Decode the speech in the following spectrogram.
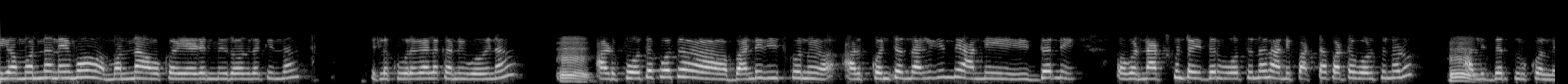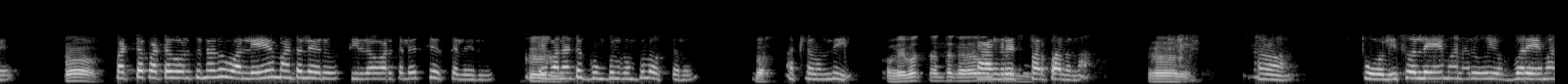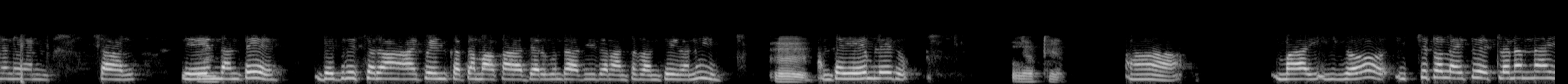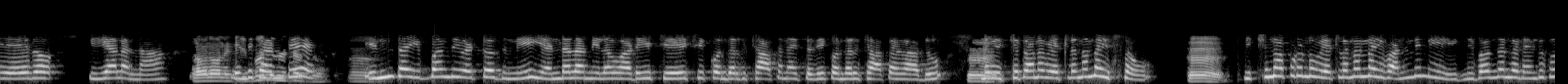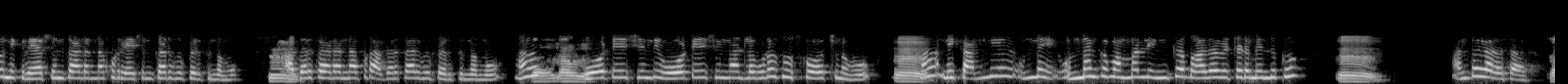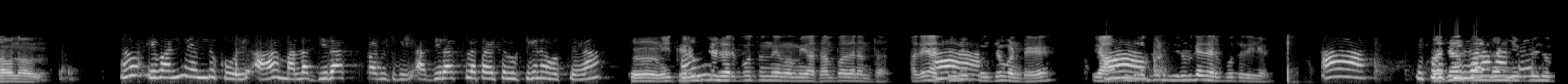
ఇక మొన్ననేమో మొన్న ఒక ఏడెనిమిది రోజుల కింద ఇట్లా కూరగాయల కని పోయినా. ఆడు పోతే పోతే బండి తీసుకొని ఆడు కొంచెం తలిగింది అన్ని ఇద్దరిని ఒకటి నడుచుకుంటే ఇద్దరు పోతున్నారు అన్ని పట్ట పట్ట కొడుతున్నాడు. వాళ్ళిద్దరు తురుకోలే. పట్ట పట్ట కొడుతున్నాడు వాళ్ళు ఏమంటలేరు తిరగబడతలేరు చేస్తలేరు. ఏమనంటే గుంపులు గుంపులు వస్తారు. అట్లా ఉంది. కాంగ్రెస్. పరిపాలన. పోలీసు వాళ్ళు ఏమనరు ఎవ్వరు ఏమనరు సార్ ఏందంటే బెదిరిస్తారా అయిపోయింది కథ మాకు జరుగుంది అది ఇది అని అంటారు అంతే కానీ. అంత ఏం లేదు. మా ఇగో ఇచ్చేటోళ్ళు అయితే ఎట్లనన్నా ఏదో ఇయ్యాలన్నా ఎందుకంటే. ఇంత ఇబ్బంది పెట్టొద్దు నీ ఎండల నిలబడి చేసి కొందరికి చాతనవుతుంది కొందరికి చాత కాదు. నువ్వు ఇచ్చేటాను ఎట్లనన్నా ఇస్తావు. ఇచ్చినప్పుడు నువ్వు ఎట్లనన్నా ఇవన్నీ నీ నిబంధనలు ఎందుకు నీకు రేషన్ కార్డు అన్నప్పుడు రేషన్ కార్డు చూపెడుతున్నాము. ఆధార్ కార్డు అన్నప్పుడు ఆధార్ కార్డు చూపెడుతున్నాము ఓటేసింది ఓటేసిన దాంట్లో కూడా చూసుకోవచ్చు నువ్వు? నీకు అన్ని ఉన్నాయి. ఉన్నాక మమ్మల్ని ఇంకా బాధ పెట్టడం ఎందుకు. అంతే కదా సార్? అవునవును. ఇవన్నీ ఎందుకు? ఆ, మళ్ళా జిరాక్స్ వీటివి ఆ జిరాక్స్ల పైసలు ఉట్టిగానే వస్తాయా. ఈ సరిపోతుందేమో మీ ఆ సంపాదన అంతా. అదే కొంచెం అంటే తిరుగుడికే సరిపోతుంది ఇక.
